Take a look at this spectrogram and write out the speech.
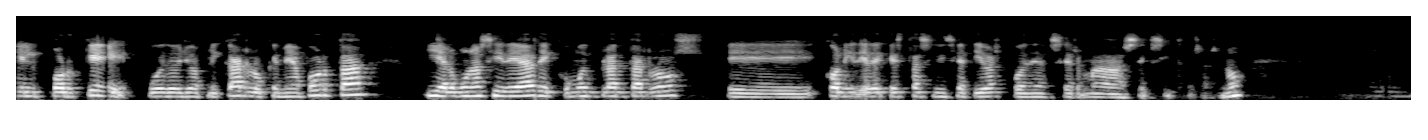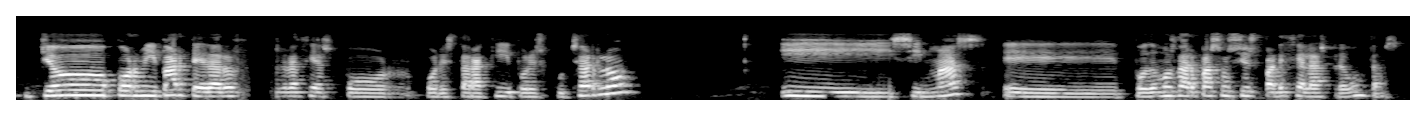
el por qué puedo yo aplicar lo que me aporta y algunas ideas de cómo implantarlos eh, con idea de que estas iniciativas pueden ser más exitosas. ¿no? Yo, por mi parte, daros gracias por, por estar aquí y por escucharlo. Y sin más, eh, podemos dar paso, si os parece, a las preguntas.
